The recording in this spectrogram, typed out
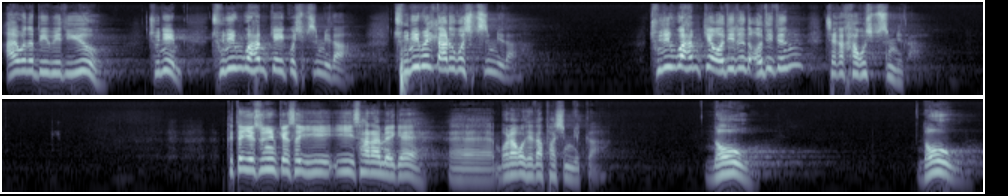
I want to be with you. 주님, 주님과 함께 있고 싶습니다. 주님을 따르고 싶습니다. 주님과 함께 어디든 어디든 제가 가고 싶습니다. 그때 예수님께서 이, 이 사람에게 에, 뭐라고 대답하십니까? No. No.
